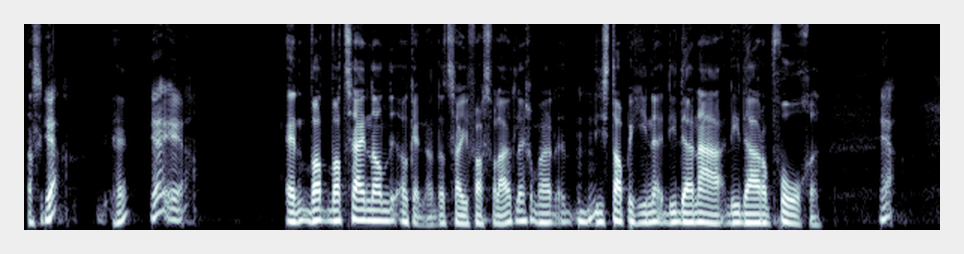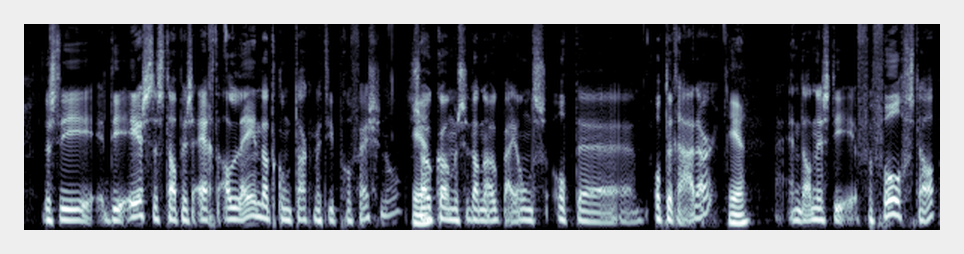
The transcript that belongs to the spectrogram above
Als ik, Ja. Hè? Ja, ja, ja. En wat, wat zijn dan... Oké, nou dat zou je vast wel uitleggen. Maar eh, Mhm. die stappen hierna, die, daarna, die daarop volgen. Dus die, die eerste stap is echt alleen dat contact met die professional. Ja. Zo komen ze dan ook bij ons op de, op de radar. Ja. En dan is die vervolgstap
